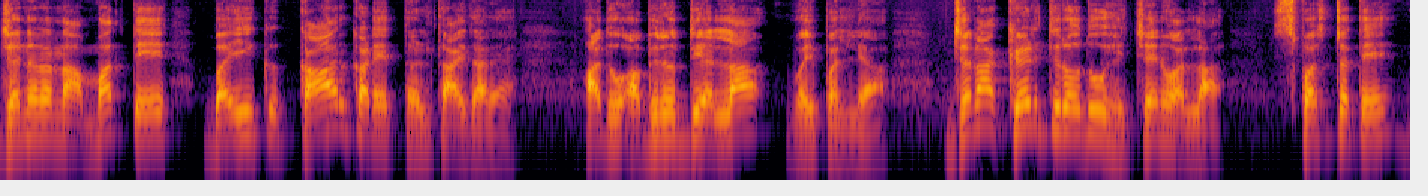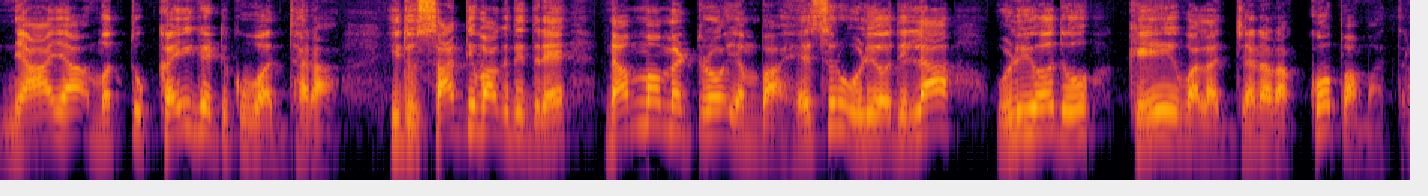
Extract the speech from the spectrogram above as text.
ಜನರನ್ನು ಮತ್ತೆ ಬೈಕ್, ಕಾರ್ ಕಡೆ ತಳ್ತಾ ಇದ್ದಾರೆ. ಅದು ಅಭಿವೃದ್ಧಿ ಅಲ್ಲ, ವೈಫಲ್ಯ. ಜನ ಕೇಳ್ತಿರೋದು ಹೆಚ್ಚೇನೂ ಅಲ್ಲ. ಸ್ಪಷ್ಟತೆ, ನ್ಯಾಯ ಮತ್ತು ಕೈಗೆಟುಕುವ ದರ. ಇದು ಸಾಧ್ಯವಾಗದಿದ್ದರೆ ನಮ್ಮ ಮೆಟ್ರೋ ಎಂಬ ಹೆಸರು ಉಳಿಯೋದಿಲ್ಲ. ಉಳಿಯೋದು ಕೇವಲ ಜನರ ಕೋಪ ಮಾತ್ರ.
